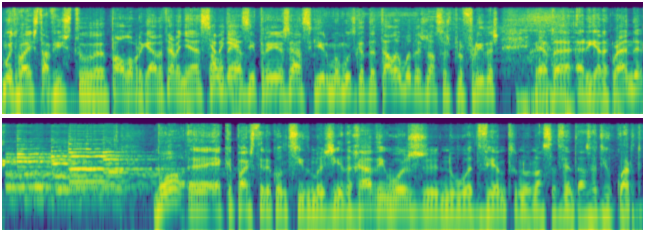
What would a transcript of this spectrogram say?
Muito bem, está visto. Uh, Paulo, obrigado. Até amanhã. São amanhã. 10 e 3 já a seguir. Uma música de Natal é uma das nossas preferidas. É da Ariana Grande. Bom, eh, é capaz de ter acontecido magia da rádio hoje no Advento, no nosso Advento às 8 e quarto.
